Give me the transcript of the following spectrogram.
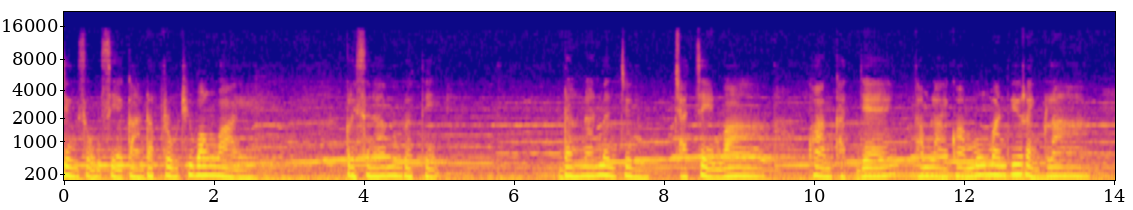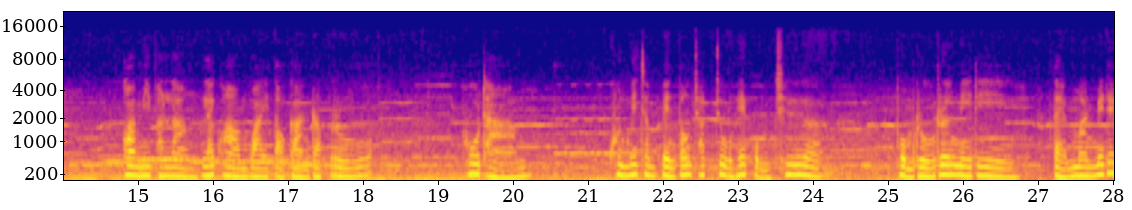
จึงสูญเสียการรับรู้ที่ว่องไว กฤษณามุรติ ดังนั้นมันจึงชัดเจนว่า ความขัดแย้งทำลายความมุ่งมั่นที่แรงกล้า ความมีพลังและความไวต่อการรับรู้ ผู้ถาม คุณไม่จำเป็นต้องชักจูงให้ผมเชื่อ ผมรู้เรื่องนี้ดี แต่มันไม่ได้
